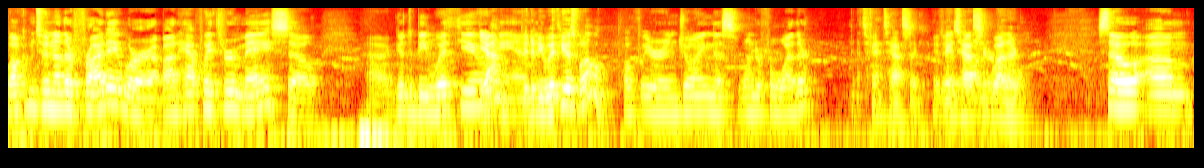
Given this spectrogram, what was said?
welcome to another Friday. We're about halfway through May, so uh, good to be with you. Yeah, and good to be with you as well. Hopefully, you're enjoying this wonderful weather. It's fantastic. It is fantastic weather. So, um,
